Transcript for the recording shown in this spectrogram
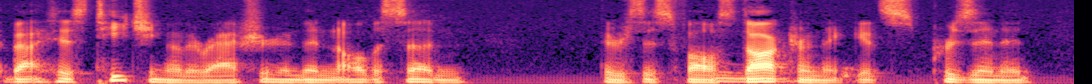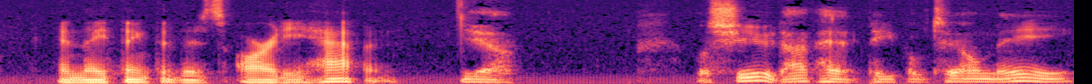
about his teaching of the rapture. And then all of a sudden, there's this false Mhm. doctrine that gets presented and they think that it's already happened. Yeah. Well, shoot, I've had people tell me,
